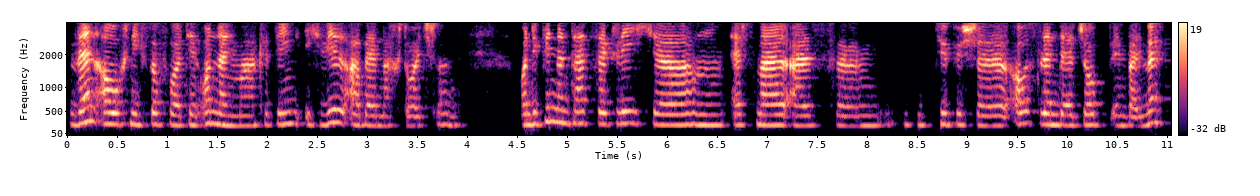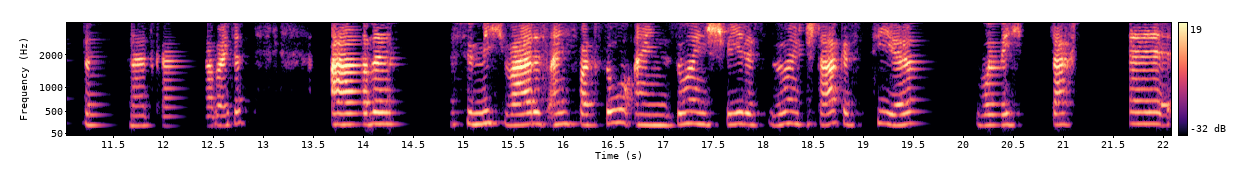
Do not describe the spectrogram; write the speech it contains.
wenn auch nicht sofort in Online-Marketing, ich will aber nach Deutschland. Und ich bin dann tatsächlich ähm, erstmal als ähm, typischer Ausländerjob in, bei McDonalds gearbeitet. Aber für mich war das einfach so ein, so ein schweres, so ein starkes Ziel, wo ich dachte, äh,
